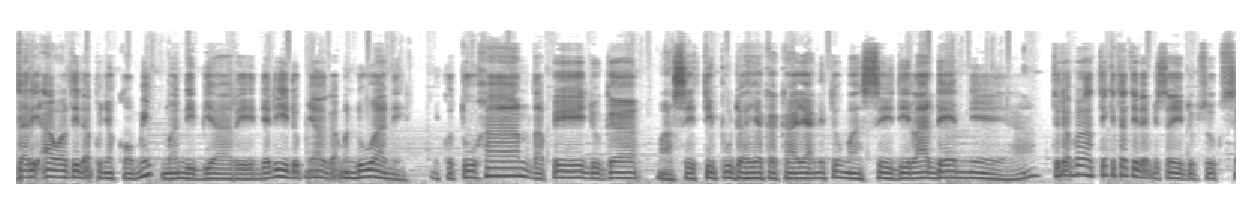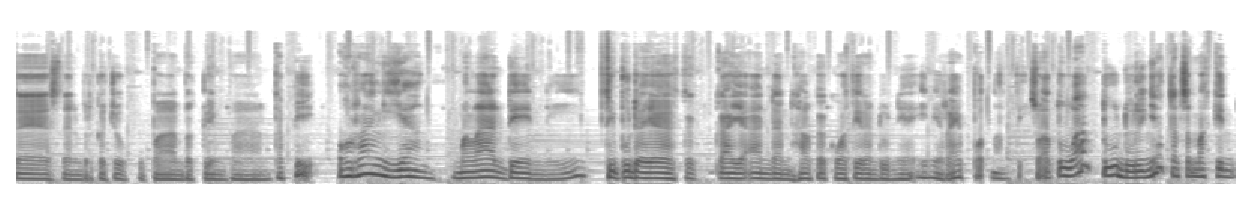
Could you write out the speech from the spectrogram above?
dari awal tidak punya komitmen, dibiarin. Jadi hidupnya agak mendua nih. Ikut Tuhan, tapi juga masih tipu daya kekayaan itu masih diladeni ya. Tidak berarti kita tidak bisa hidup sukses dan berkecukupan, berkelimpahan. Tapi orang yang meladeni tipu daya kekayaan dan hal kekhawatiran dunia ini repot nanti. Suatu waktu durinya akan semakin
